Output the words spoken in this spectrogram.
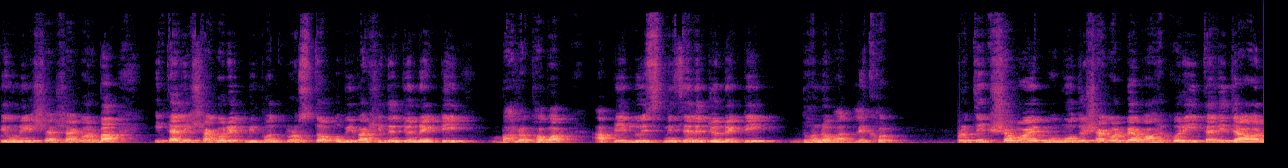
তিউনিশিয়া সাগর বা ইতালি সাগরে বিপদগ্রস্ত অভিবাসীদের জন্য একটি ভালো খবর। আপনি লুইস মিসেলের জন্য একটি ধন্যবাদ লিখুন। প্রত্যেক সময় ভূমধ্যসাগর ব্যবহার করে ইতালি যাওয়ার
